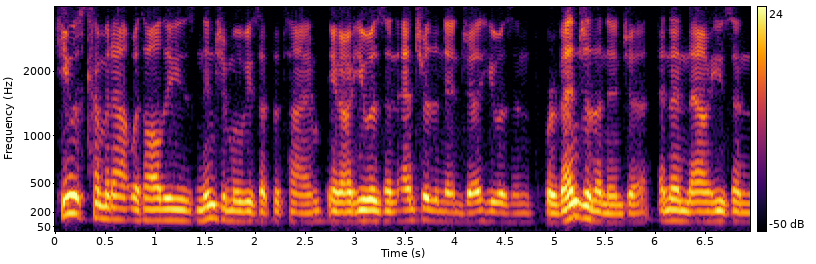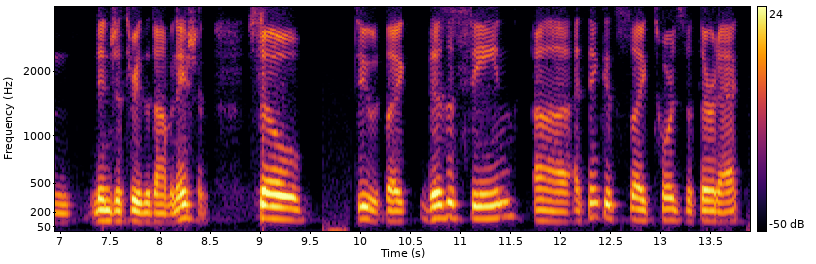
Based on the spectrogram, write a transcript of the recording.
he was coming out with all these ninja movies at the time. You know, he was in Enter the Ninja, he was in Revenge of the Ninja, and then now he's in Ninja Three: The Domination. So, dude, like, there's a scene. Uh, I think it's like towards the third act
